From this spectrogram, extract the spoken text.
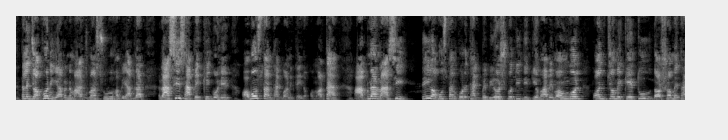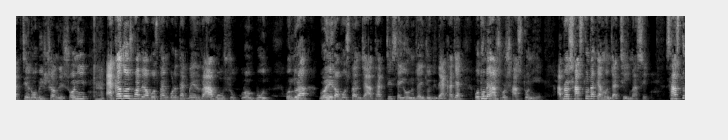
তাহলে যখনই আপনার মার্চ মাস শুরু হবে, আপনার রাশি সাপেক্ষে গ্রহের অবস্থান থাকবে অনেকটা এরকম। অর্থাৎ আপনার রাশির তেই অবস্থান করে থাকবে বৃহস্পতি দ্বিতীয়ভাবে মঙ্গল, পঞ্চমে কেতু, দশমে থাকছে রবির সঙ্গে শনি একাদশভাবে অবস্থান করে থাকবে রাহু, শুক্র, বুধ। বন্ধুরা, গ্রহের অবস্থান যা থাকছে সেই অনুযায়ী যদি দেখা যায়, প্রথমে আসব স্বাস্থ্য নিয়ে। আপনার স্বাস্থ্যটা কেমন যাচ্ছে এই মাসে? স্বাস্থ্য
